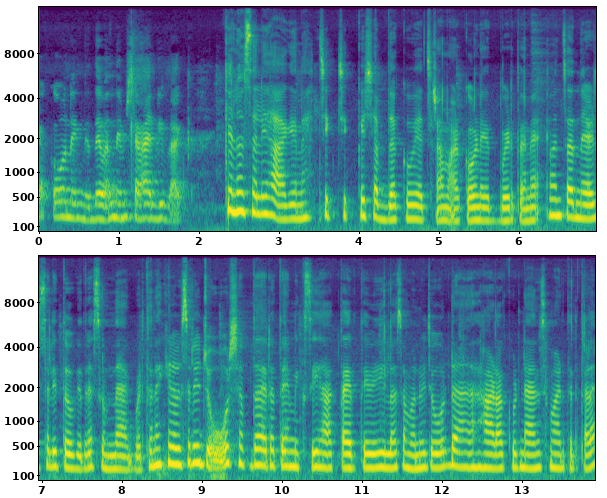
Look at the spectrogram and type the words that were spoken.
ಯಾಕೋ ನನಗೆ ನಿದ್ದೆ, ಒಂದು ನಿಮಿಷ ಆಗಿ ಬ್ಯಾಕ್ ಕೆಲವು ಸಲ ಹಾಗೇ ಚಿಕ್ಕ ಚಿಕ್ಕ ಶಬ್ದಕ್ಕೂ ಎಚ್ಚರ ಮಾಡ್ಕೊಂಡು ಎದ್ಬಿಡ್ತಾನೆ. ಒಂದು ಎರಡು ಸಲ ತೂಗಿದ್ರೆ ಸುಮ್ಮನೆ ಆಗ್ಬಿಡ್ತಾನೆ. ಕೆಲವು ಸಲ ಜೋರು ಶಬ್ದ ಇರುತ್ತೆ, ಮಿಕ್ಸಿ ಹಾಕ್ತಾ ಇರ್ತೀವಿ, ಇಲ್ಲ ಸಮನ್ವಿ ಜೋರು ಡ್ಯಾ ಹಾಡಾಕ್ಬಿಟ್ಟು ಡ್ಯಾನ್ಸ್ ಮಾಡ್ತಿರ್ತಾಳೆ.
